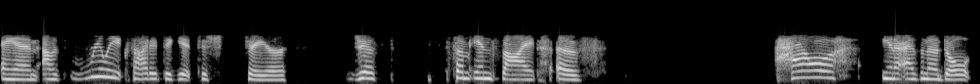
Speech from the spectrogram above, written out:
and I was really excited to get to share just some insight of how you know as an adult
